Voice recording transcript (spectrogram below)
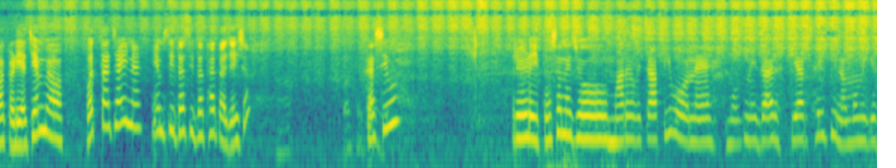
વાકડિયા. જેમ વધતા જાય ને એમ સીધા સીધા થતા જાય છે. કાશી રેડી. તો છે ને જો મારે હવે ચા પીવો અને મગની દાળ તૈયાર થઈ ગઈ ને મમ્મી કે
